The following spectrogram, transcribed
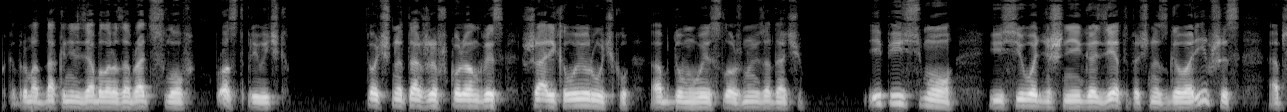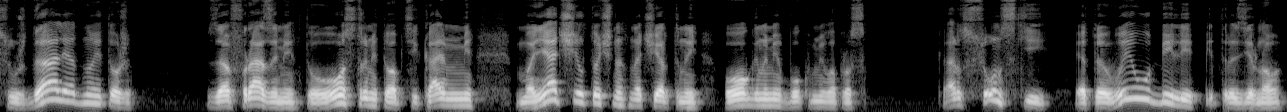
по которым, однако, нельзя было разобрать слов, просто привычка. Точно так же в школе он грыз шариковую ручку, обдумывая сложную задачу. И письмо, и сегодняшние газеты, точно сговорившись, обсуждали одно и то же. За фразами, то острыми, то обтекаемыми, маячил точно начертанный огненными буквами вопрос. Корсунский это вы убили Питера Зернова?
